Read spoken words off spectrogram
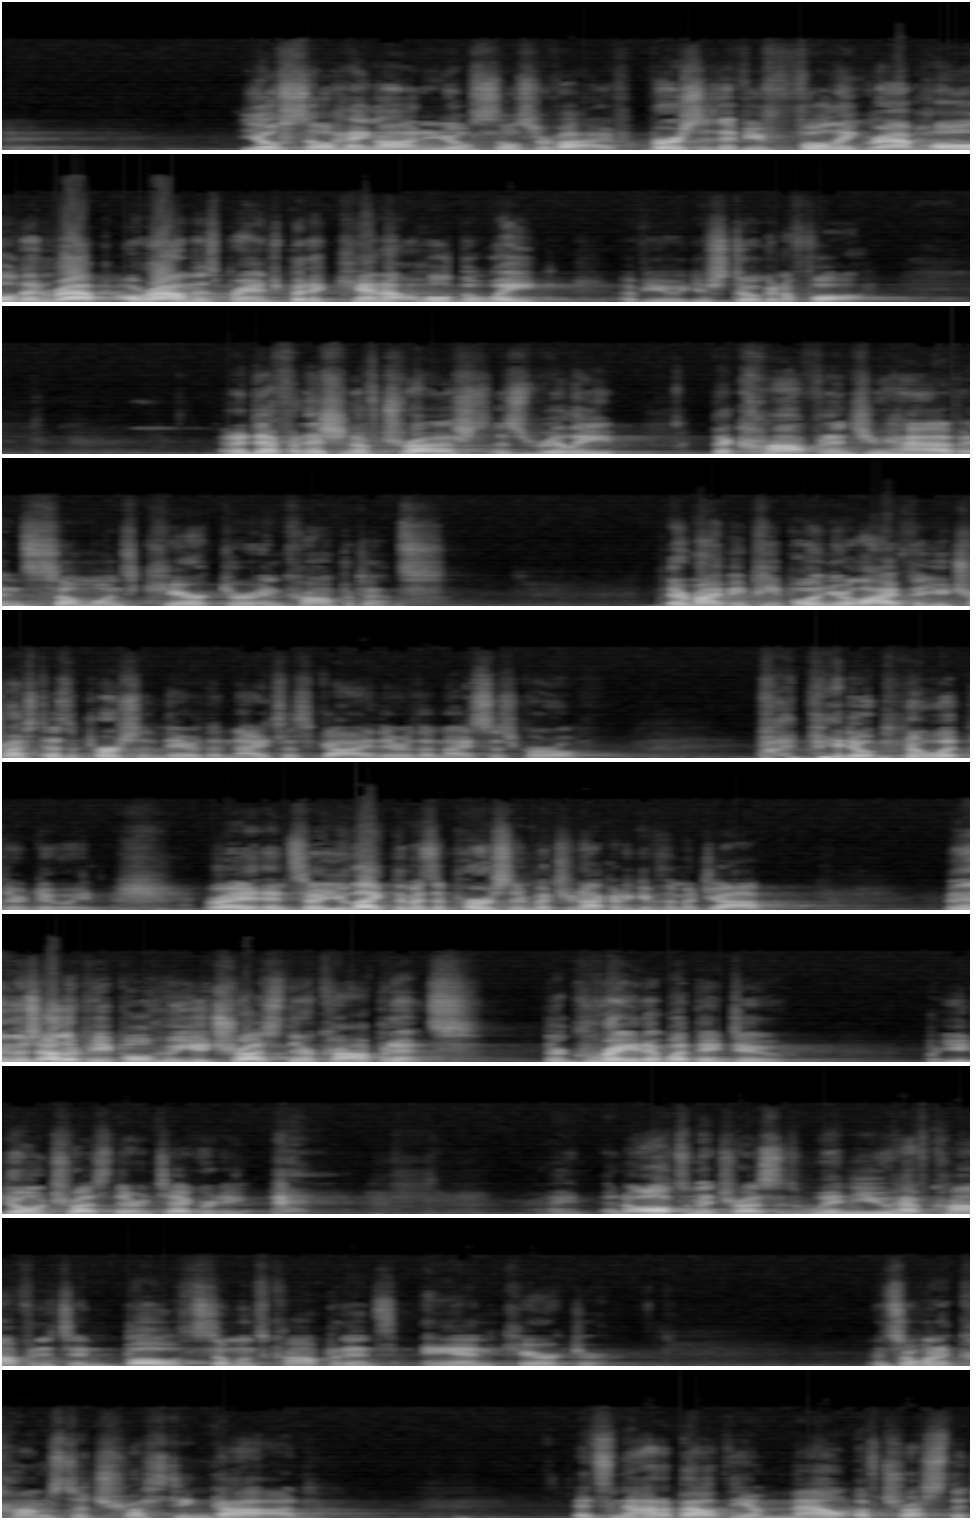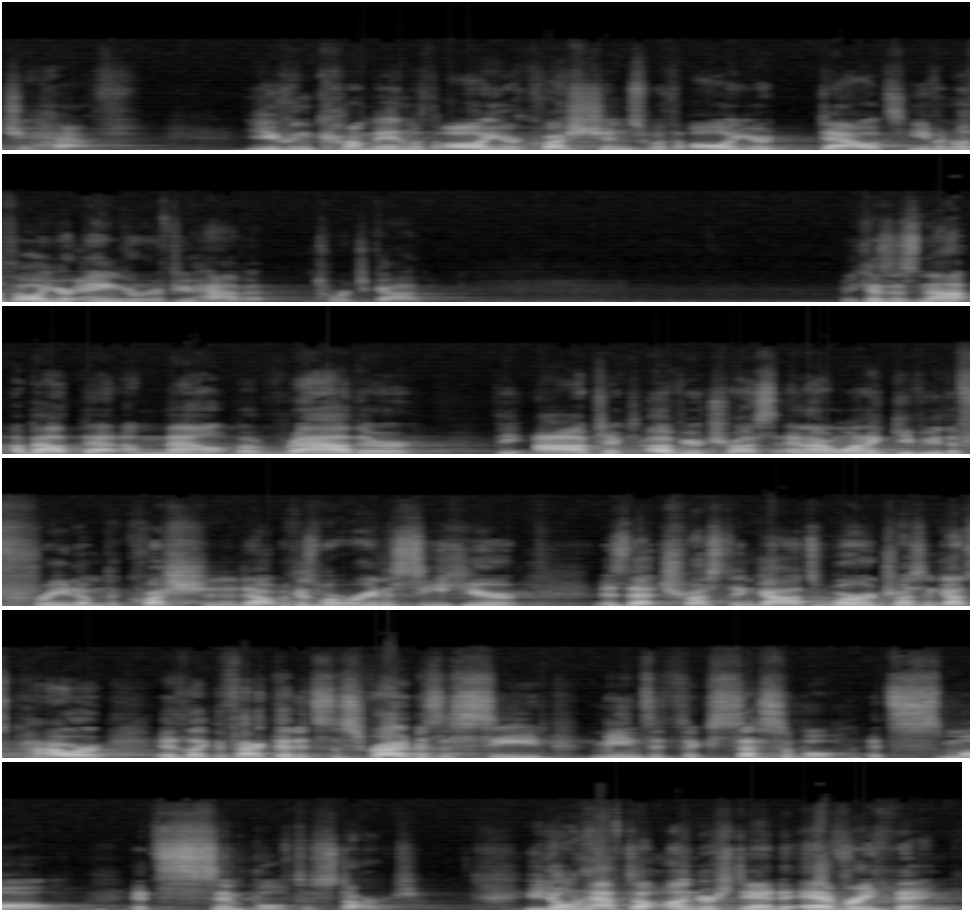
you'll still hang on and you'll still survive. Versus if you fully grab hold and wrap around this branch, but it cannot hold the weight of you, you're still going to fall. And a definition of trust is really the confidence you have in someone's character and competence. There might be people in your life that you trust as a person. They're the nicest guy, they're the nicest girl, but they don't know what they're doing, right? And so you like them as a person, but you're not going to give them a job. But then there's other people who you trust their competence. They're great at what they do, but you don't trust their integrity. right? And ultimate trust is when you have confidence in both someone's competence and character. And so when it comes to trusting God, it's not about the amount of trust that you have. You can come in with all your questions, with all your doubts, even with all your anger if you have it towards God. Because it's not about that amount, but rather the object of your trust. And I want to give you the freedom to question it out. Because what we're going to see here is that trust in God's word, trust in God's power, is like the fact that it's described as a seed means it's accessible, it's small, it's simple to start. You don't have to understand everything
